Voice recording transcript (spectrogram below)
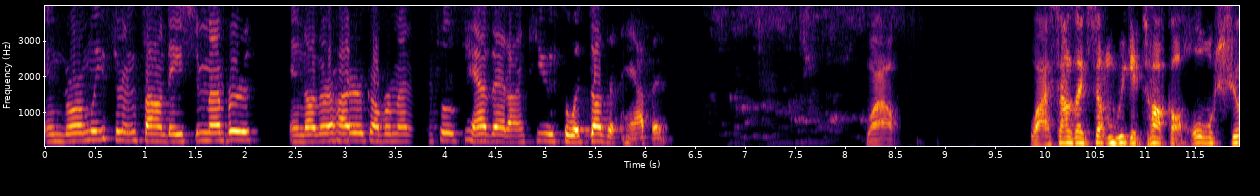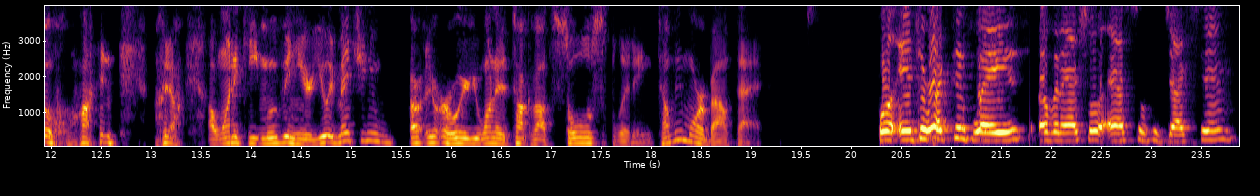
And normally, certain foundation members and other higher governmentals have that on cue, so it doesn't happen. Wow. Wow, sounds like something we could talk a whole show on. but I, I want to keep moving here. You had mentioned you er, earlier you wanted to talk about soul splitting. Tell me more about that. Well, interactive ways of an actual astral projection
